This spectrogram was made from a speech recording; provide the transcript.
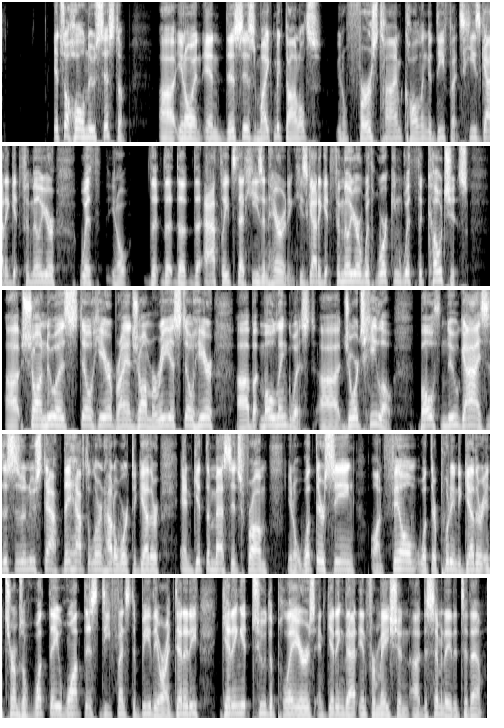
it's a whole new system. Uh, you know, and and this is Mike Macdonald's, you know first time calling a defense. He's got to get familiar with you know the, the the the athletes that he's inheriting. He's got to get familiar with working with the coaches. Uh, Shaun Nua is still here. Brian Jean-Mary is still here. Uh, but Mo Linguist, uh, George Helow, both new guys. This is a new staff. They have to learn how to work together and get the message from you know what they're seeing on film, what they're putting together in terms of what they want this defense to be, their identity, getting it to the players and getting that information uh, disseminated to them.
